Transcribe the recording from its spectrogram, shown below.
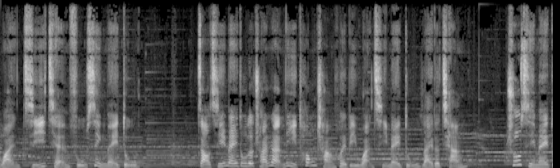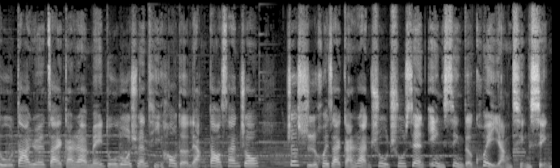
晚期潜伏性梅毒。早期梅毒的传染力通常会比晚期梅毒来得强。初期梅毒大约在感染梅毒螺旋体后的两到三周，这时会在感染处出现硬性的溃疡情形。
